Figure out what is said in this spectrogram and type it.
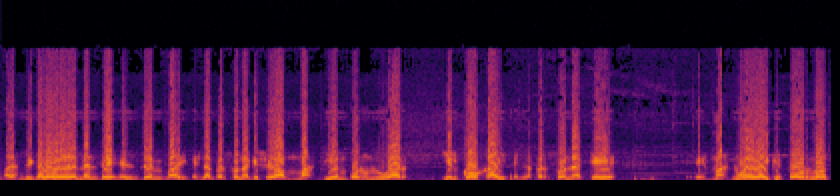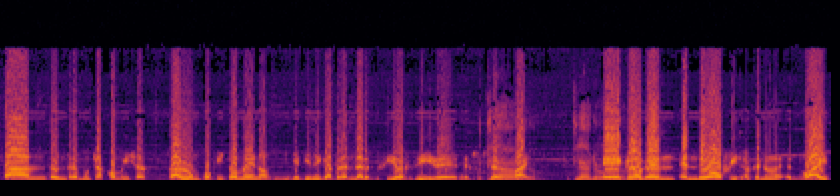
Para explicarlo brevemente, el senpai es la persona que lleva más tiempo en un lugar y el kohai es la persona que es más nueva y que por lo tanto, entre muchas comillas, sabe un poquito menos y que tiene que aprender sí o sí de, de su senpai. Claro, claro. Eh, claro. creo que en, en The Office hacen un- Dwight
